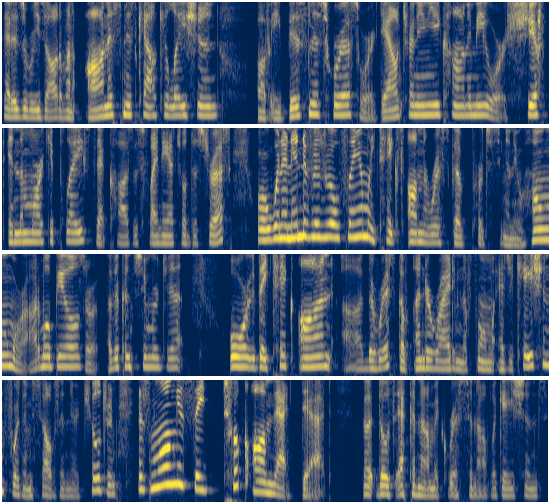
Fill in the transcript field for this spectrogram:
that is a result of an honest miscalculation of a business risk or a downturn in the economy or a shift in the marketplace that causes financial distress, or when an individual family takes on the risk of purchasing a new home or automobiles or other consumer jet, or they take on uh, the risk of underwriting the formal education for themselves and their children, as long as they took on that debt, the, those economic risks and obligations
